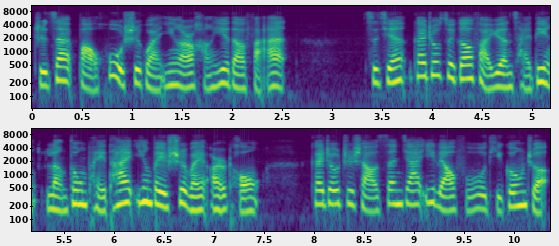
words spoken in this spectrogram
旨在保护试管婴儿行业的法案。此前，该州最高法院裁定冷冻胚胎应被视为儿童。该州至少三家医疗服务提供者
